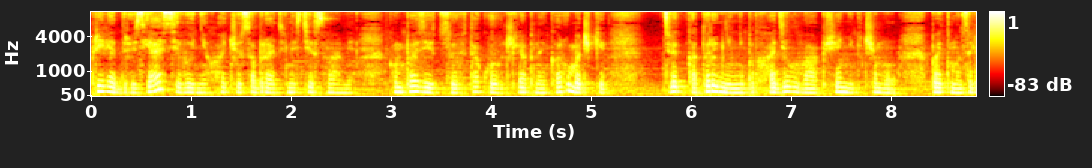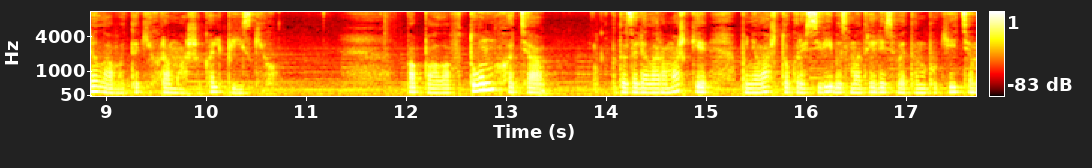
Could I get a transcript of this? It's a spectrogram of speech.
Привет, друзья! Сегодня хочу собрать вместе с вами композицию в такой вот шляпной коробочке, цвет которой мне не подходил вообще ни к чему. Поэтому залила вот таких ромашек альпийских. Попала в тон, хотя когда залила ромашки, поняла, что красивее бы смотрелись в этом букете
